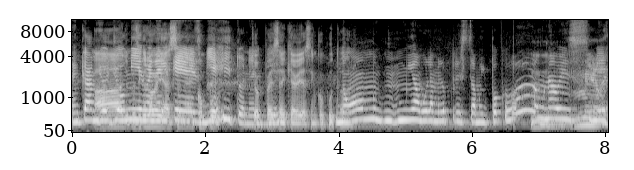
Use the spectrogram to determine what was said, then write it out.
En cambio, Ah, yo, pensé miro en el veías que es compu- viejito, en el Yo pensé viejito. que veías en computador. No, mi, mi abuela me lo presta muy poco. Ah, una vez Me.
